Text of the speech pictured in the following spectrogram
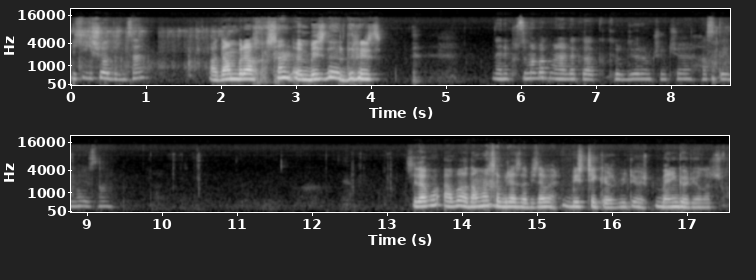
İki kişi öldürdün sen. Adam bıraksan ön biz de öldürürüz. Yani kusuruma bakma her dakika kır diyorum çünkü hastayım o yüzden. Silah var. Abi adam varsa biraz da bize ver. Biz çekiyoruz biliyoruz. Beni görüyorlar şu an.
